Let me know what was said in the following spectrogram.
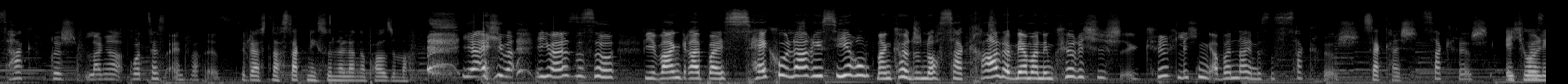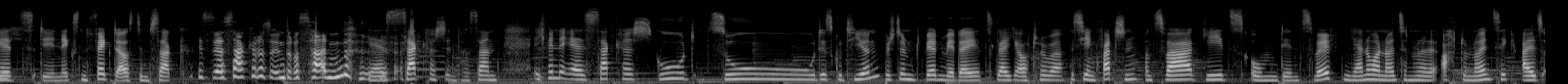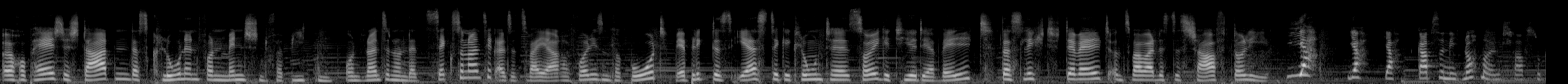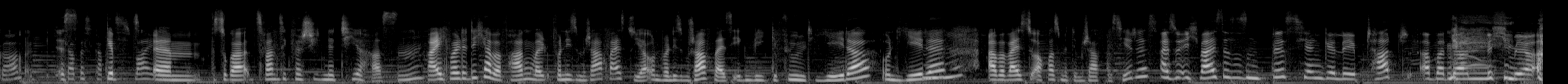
sakrisch langer Prozess einfach ist. Du darfst nach Sack nicht so eine lange Pause machen. Ja, ich, war, ich weiß es ist so. Wir waren gerade bei Säkularisierung. Man könnte noch sakral, dann wäre man im kirchisch, kirchlichen, aber nein, das ist sakrisch. Sakrisch. Sakrisch. Ich weiß hole nicht. jetzt den nächsten Fact aus dem Sack. Ist der sakrisch interessant? Der ist sakrisch interessant. Ich finde, er ist sakrisch gut zu diskutieren. Bestimmt werden wir da jetzt gleich auch drüber ein bisschen quatschen. Und zwar geht es um den 12. Januar 1998, als europäische Staaten das Klonen von Menschen verbieten. Und 1996, also zwei Jahre vor diesem Verbot, erblickt das erste geklonte Säugetier der Welt das Licht der Welt. Und zwar war das das Schaf Dolly. Ja, ja, ja. Gab es denn nicht nochmal ein Schaf sogar? Es glaub, es gab gibt zwei. ähm, sogar 20 verschiedene Tierrassen. Ah, Ich wollte dich aber fragen, weil von diesem Schaf weißt du ja und von diesem Schaf weiß irgendwie gefühlt jeder und jede. Mhm. Aber weißt du auch, was mit dem Schaf passiert ist? Also ich weiß, dass es ein bisschen gelebt hat, aber dann nicht mehr.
